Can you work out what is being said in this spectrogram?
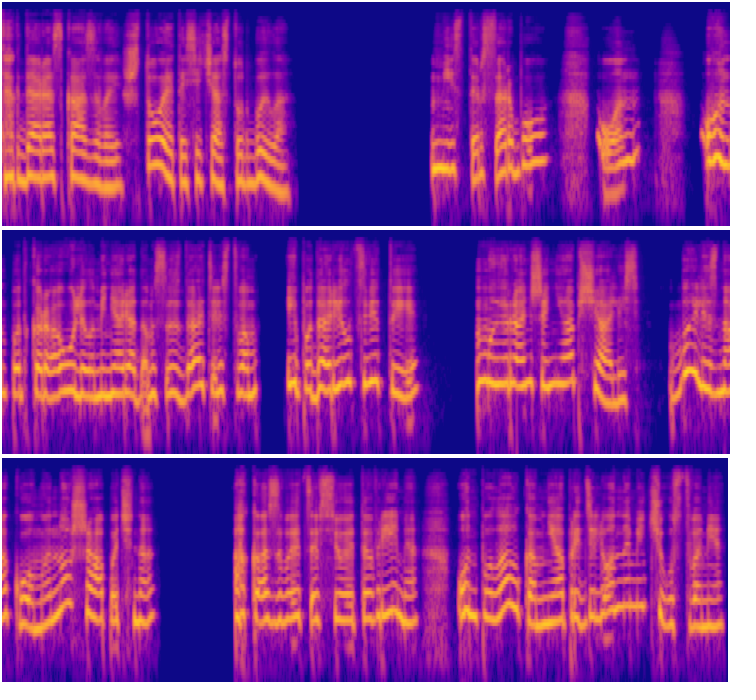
«Тогда рассказывай, что это сейчас тут было?» «Мистер Сарбо, он... он подкараулил меня рядом с издательством и подарил цветы. Мы раньше не общались, были знакомы, но шапочно. Оказывается, все это время он пылал ко мне определенными чувствами,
